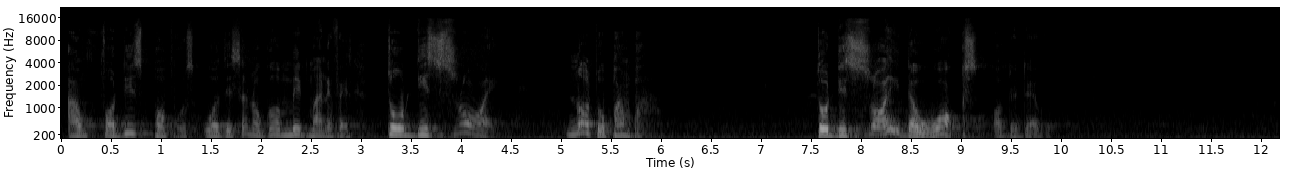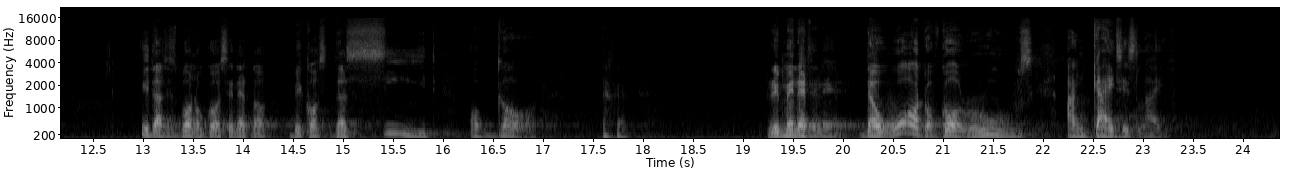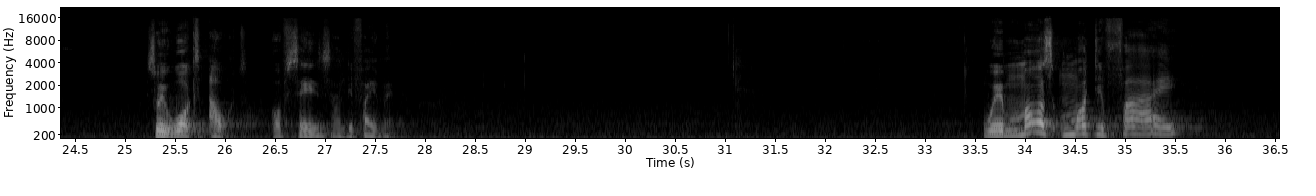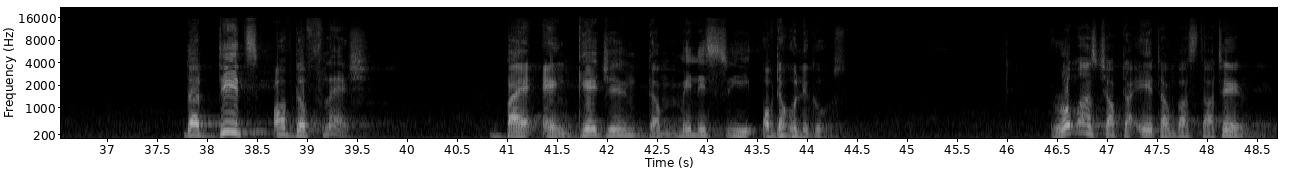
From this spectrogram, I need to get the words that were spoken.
And for this purpose was the Son of God made manifest to destroy, not to pamper, to destroy the works of the devil. He that is born of God, say that now, because the seed of God remaineth in him. The word of God rules and guides his life. So he walks out of sins and defilement. We must mortify the deeds of the flesh by engaging the ministry of the Holy Ghost. Romans chapter 8 and verse 13.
